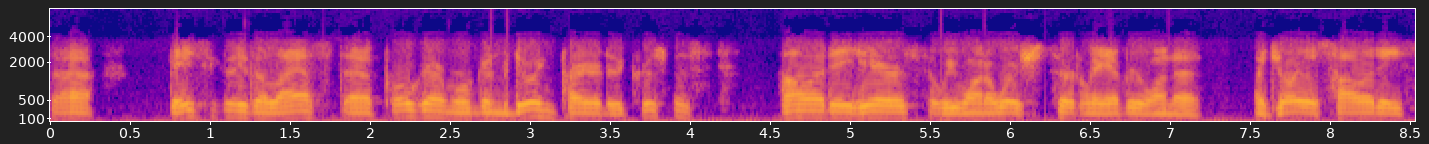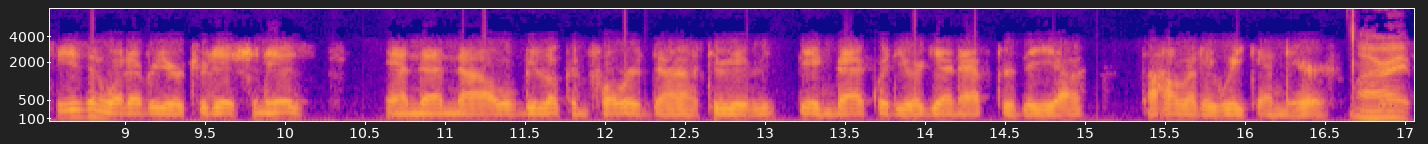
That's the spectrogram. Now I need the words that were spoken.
Uh, basically, the last uh, program we're going to be doing prior to the Christmas holiday here, so we want to wish certainly everyone a, a joyous holiday season, whatever your tradition is, and then uh, we'll be looking forward uh, to being back with you again after the uh, the holiday weekend here. All right.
